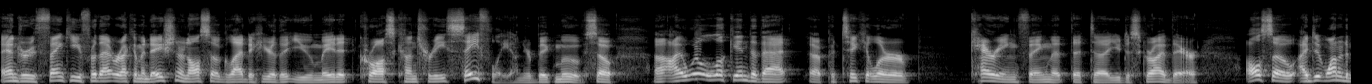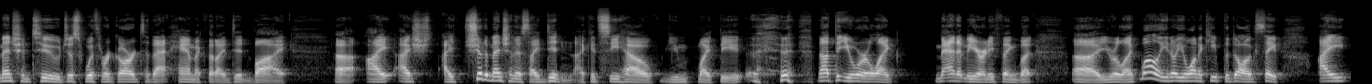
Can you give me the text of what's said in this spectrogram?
Andrew, thank you for that recommendation, and also glad to hear that you made it cross country safely on your big move. So uh, I will look into that uh, particular carrying thing that that uh, you described there. Also, I did wanted to mention too, just with regard to that hammock that I did buy. Uh, I I, sh- I should have mentioned this. I didn't. I could see how you might be, not that you were like mad at me or anything, but uh, you were like, well, you know, you want to keep the dog safe. I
